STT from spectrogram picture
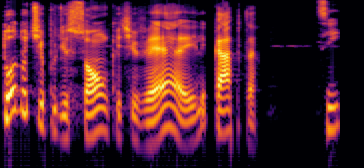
todo tipo de som que tiver, ele capta. Sim.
